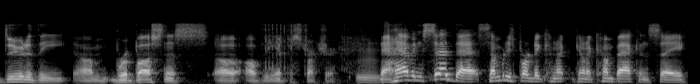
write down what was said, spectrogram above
due to the um, robustness uh, of the infrastructure. Now, having said that, somebody's probably going to come back and say,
